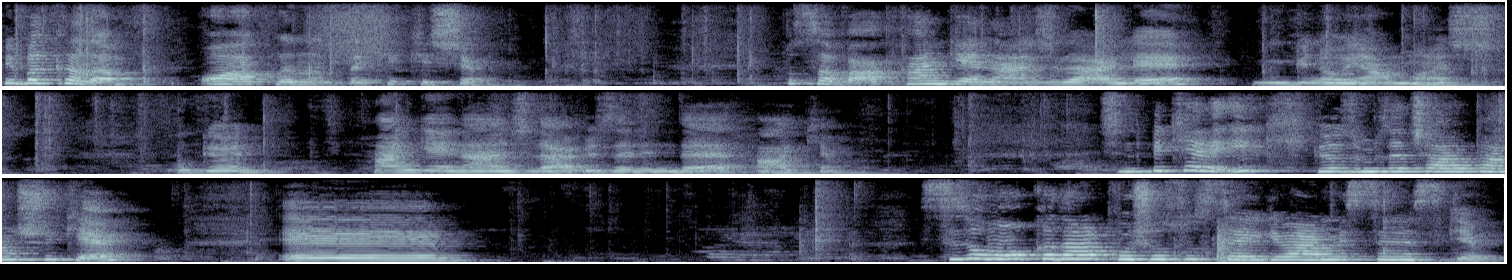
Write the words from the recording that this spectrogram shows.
Bir bakalım o aklınızdaki kişi. Bu sabah hangi enerjilerle güne uyanmış? Bugün hangi enerjiler üzerinde hakim? Şimdi bir kere ilk gözümüze çarpan şu ki eee, siz ona o kadar koşulsuz sevgi vermişsiniz ki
